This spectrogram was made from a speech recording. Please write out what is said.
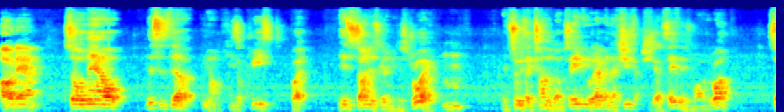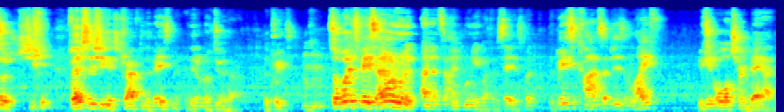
Oh damn. So now this is the you know he's a priest, but his son is going to be destroyed, hmm and so he's like telling her don't say anything, whatever, and like she's she's got to say things wrong wrong. So she eventually she gets trapped in the basement, and they don't know what to do with her, the priest. hmm So what it's based, I don't want to ruin it. I'm not. I'm ruining about to say this, but the basic concept is in life, we can all turn bad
